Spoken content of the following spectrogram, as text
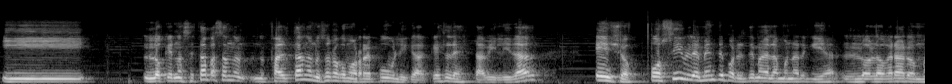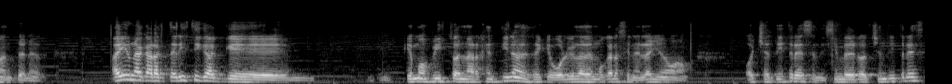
Y lo que nos está pasando, faltando a nosotros como república, que es la estabilidad, ellos, posiblemente por el tema de la monarquía, lo lograron mantener. Hay una característica que, hemos visto en la Argentina desde que volvió la democracia en el año 83, en diciembre del 83,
